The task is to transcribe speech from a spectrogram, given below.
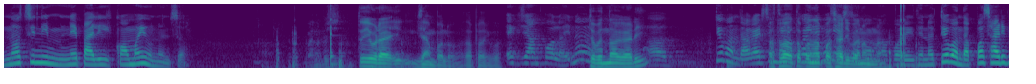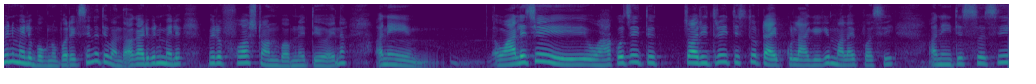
नचिनी नेपाली कमै हुनुहुन्छ। त्यो एउटा इक्जाम्पल हो तपाईँको। एक्जाम्पल होइन। त्योभन्दा अगाडि? त्योभन्दा अगाडि अथवा त्योभन्दा पछाडि भनौँ न। परेको थिएन। त्योभन्दा पछाडि पनि मैले भोग्नु परेको छैन। त्योभन्दा अगाडि पनि मैले मेरो फर्स्ट अनुभव नै त्यो होइन। अनि उहाँले चाहिँ उहाँको चाहिँ त्यो चरित्रै त्यस्तो टाइपको लाग्यो कि मलाई पछि। अनि त्यसपछि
